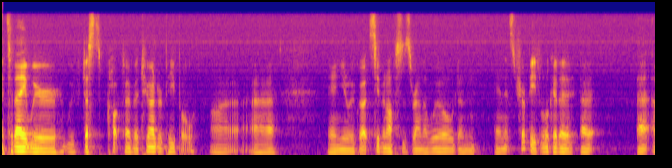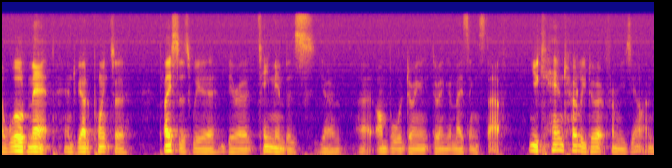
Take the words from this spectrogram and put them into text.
know, today we're, we've just clocked over 200 people, uh, uh, and you know, we've got seven offices around the world, and, and it's trippy to look at a, a, a, world map and to be able to point to places where there are team members you know, uh, on board doing, doing amazing stuff. You can totally do it from New Zealand.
